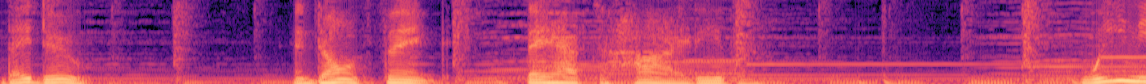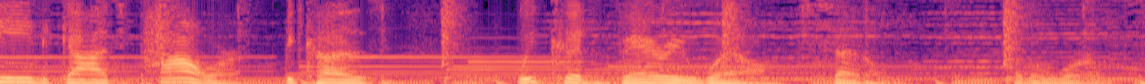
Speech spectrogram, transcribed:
They do. And don't think they have to hide either. We need God's power because we could very well settle for the world's.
